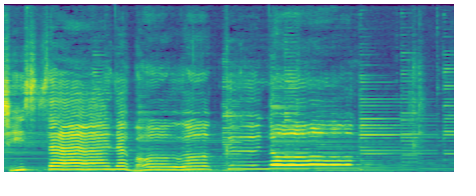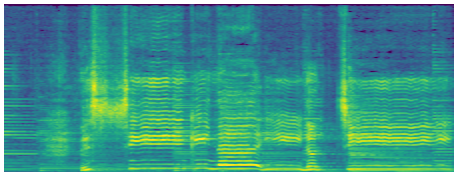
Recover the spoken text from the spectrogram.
小さな僕の不思議な命。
